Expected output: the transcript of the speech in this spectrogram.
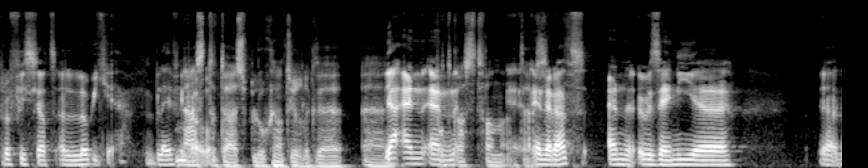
Proficiat Louieke. Blijf ik Naast de thuisploeg natuurlijk de ja, en, en, podcast van thuis. Inderdaad. En we zijn niet ja,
